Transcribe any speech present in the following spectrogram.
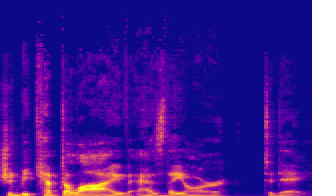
should be kept alive as they are today.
